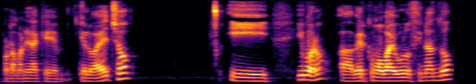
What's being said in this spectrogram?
por la manera que, que lo ha hecho. Y, bueno, a ver cómo va evolucionando,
